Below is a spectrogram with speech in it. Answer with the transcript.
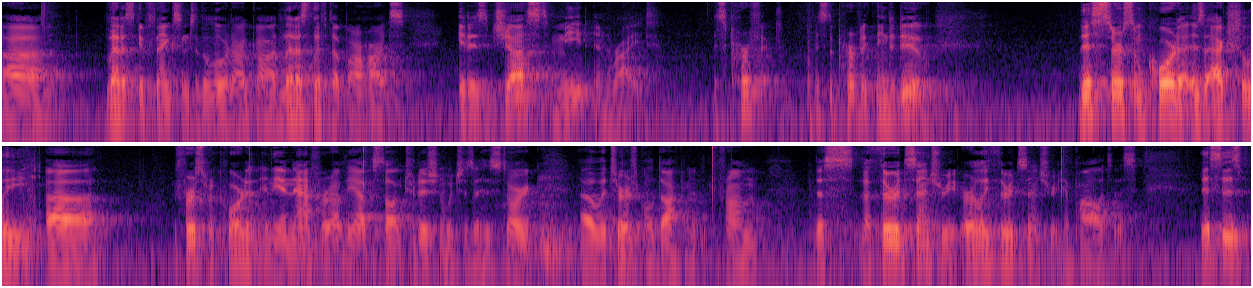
Uh, let us give thanks unto the Lord our God. Let us lift up our hearts. It is just, meet, and right. It's perfect. It's the perfect thing to do. This sursum corda is actually uh, first recorded in the anaphora of the apostolic tradition, which is a historic uh, liturgical document from the, the third century, early third century, Hippolytus. This is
